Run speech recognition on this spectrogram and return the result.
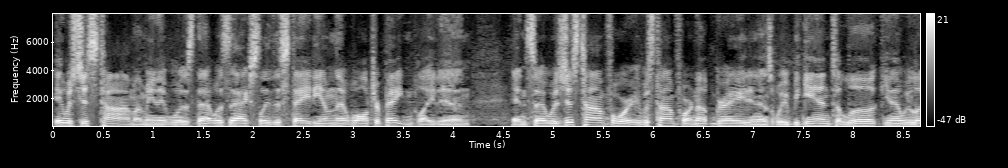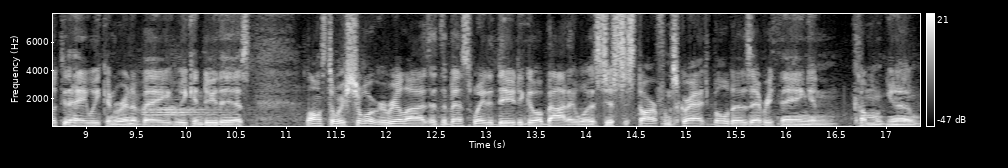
it was just time. I mean, it was that was actually the stadium that Walter Payton played in. And so it was just time for it was time for an upgrade. And as we began to look, you know, we looked at hey, we can renovate, we can do this. Long story short, we realized that the best way to do to go about it was just to start from scratch, bulldoze everything, and come, you know,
